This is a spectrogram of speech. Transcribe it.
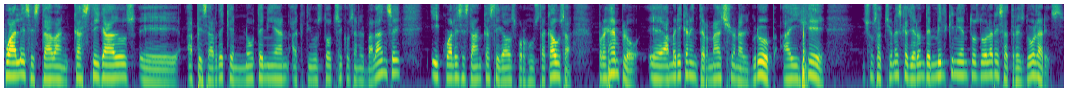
cuáles estaban castigados eh, a pesar de que no tenían activos tóxicos en el balance y cuáles estaban castigados por justa causa. Por ejemplo, eh, American International Group, AIG, sus acciones cayeron de 1.500 dólares a 3 dólares.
